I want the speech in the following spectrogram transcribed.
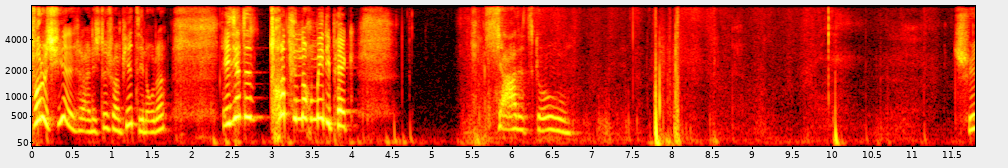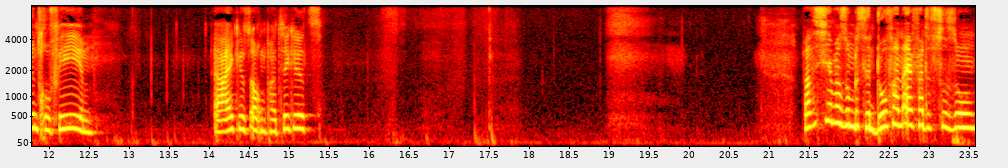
Wodurch hier eigentlich durch beim 14, oder? Ich hatte trotzdem noch ein Medipack. Ja, let's go. Schön Trophäen. Ereignis auch ein paar Tickets. Was ich aber so ein bisschen doof fand, einfach, dass du so.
